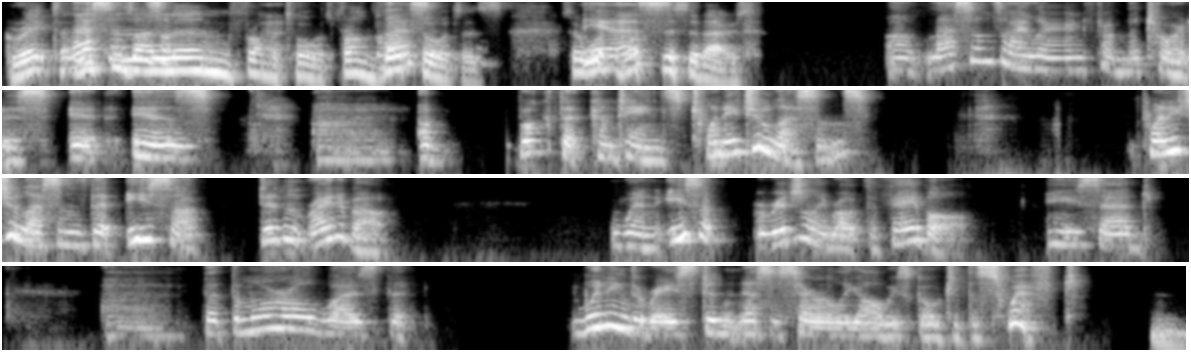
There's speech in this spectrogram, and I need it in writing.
Great lessons, lessons I learned from a tortoise, from the tortoise. So, what, yes. what's this about? Uh, lessons I learned from the tortoise it is uh, a book that contains 22 lessons 22 lessons that Aesop didn't write about. When Aesop originally wrote the fable, he said uh, that the moral was that winning the race didn't necessarily always go to the swift. Mm.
